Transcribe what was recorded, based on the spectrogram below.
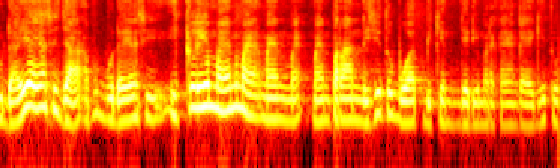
budaya ya sejarah apa budaya sih iklim main main main main, peran di situ buat bikin jadi mereka yang kayak gitu.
